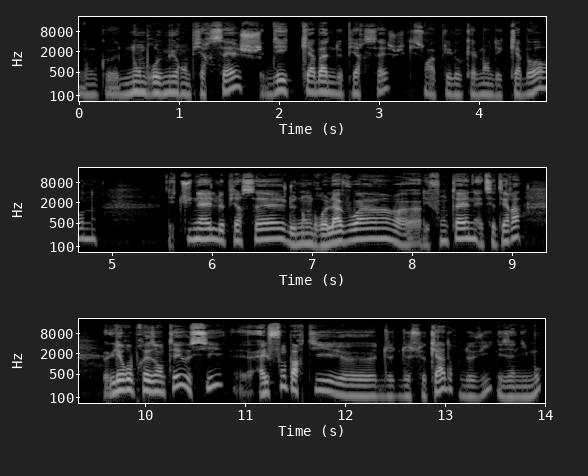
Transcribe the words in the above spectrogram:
Donc, de nombreux murs en pierre sèche, des cabanes de pierre sèche, qui sont appelées localement des cabornes, des tunnels de pierre sèche, de nombreux lavoirs, des fontaines, etc. Les représenter aussi, elles font partie euh, de, ce cadre de vie des animaux.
